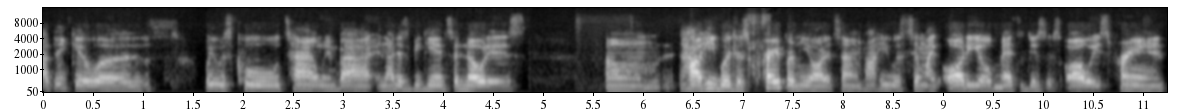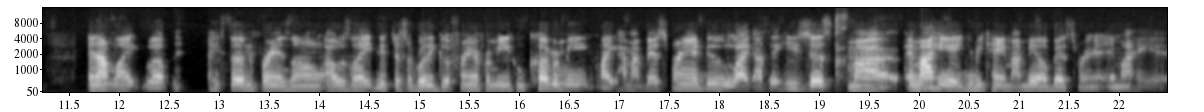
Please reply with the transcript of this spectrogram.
I think it was we was cool. Time went by, and I just began to notice um how he would just pray for me all the time. How he would send like audio messages, just always praying. And I'm like, well, he's still in the friend zone. I was like, this is just a really good friend for me who covered me, like how my best friend do. Like I said, he's just my in my head, you became my male best friend in my head.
